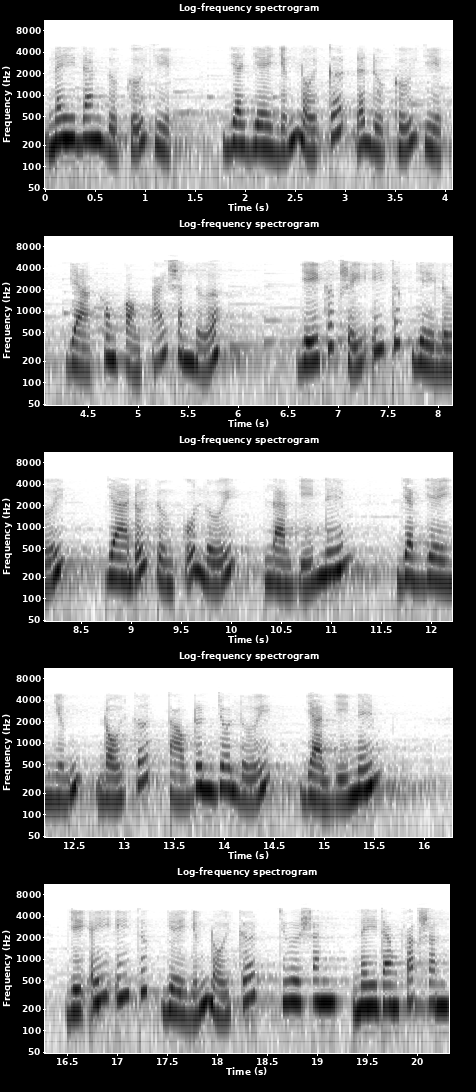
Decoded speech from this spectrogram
nay đang được cử diệt và về những nội kết đã được cử diệt và không còn tái sanh nữa. Vị khất sĩ ý thức về lưỡi và đối tượng của lưỡi làm vị nếm, và về những nội kết tạo nên do lưỡi và vị nếm. Vị ấy ý thức về những nội kết chưa sanh, nay đang phát sanh.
